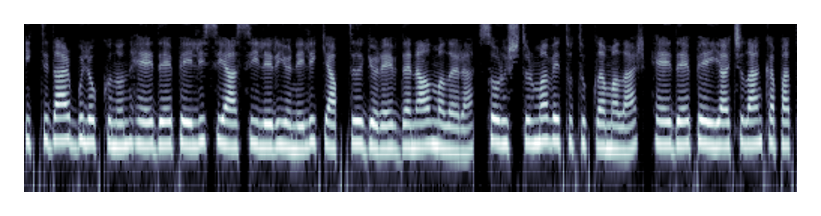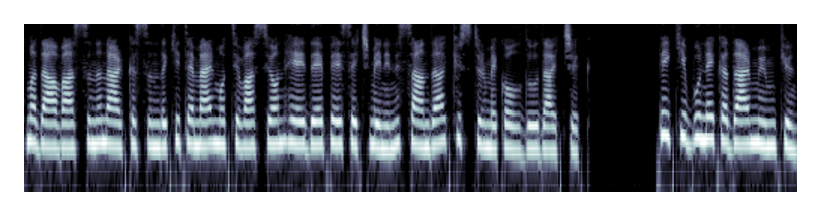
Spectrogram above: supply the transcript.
iktidar blokunun HDP'li siyasileri yönelik yaptığı görevden almalara, soruşturma ve tutuklamalar, HDP'yi açılan kapatma davasının arkasındaki temel motivasyon HDP seçmenini sandığa küstürmek olduğu da açık. Peki bu ne kadar mümkün?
